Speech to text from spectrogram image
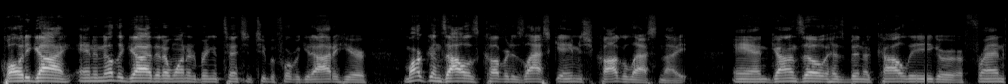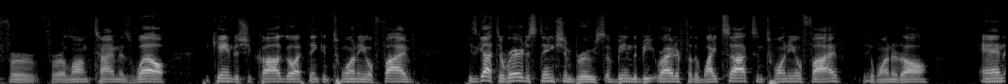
Quality guy. And another guy that I wanted to bring attention to before we get out of here Mark Gonzalez covered his last game in Chicago last night. And Gonzo has been a colleague or a friend for, for a long time as well. He came to Chicago, I think, in 2005. He's got the rare distinction, Bruce, of being the beat writer for the White Sox in 2005. They won it all. And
